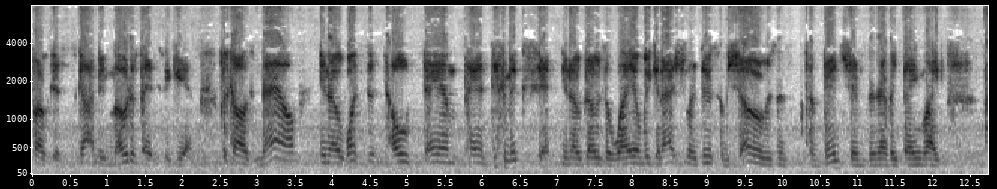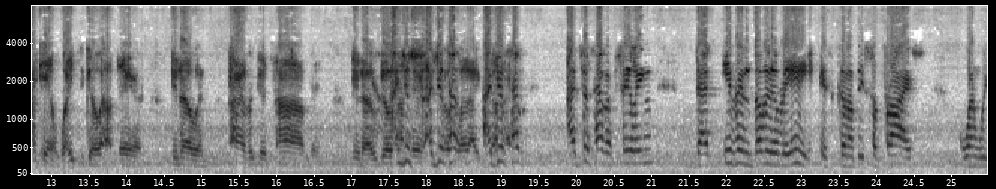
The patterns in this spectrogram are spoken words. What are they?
focused. It's gotten me motivated again. Because now, you know, once this whole damn pandemic shit, you know, goes away and we can actually do some shows and conventions and everything, like, I can't wait to go out there, you know, and have a good time and, you know, I just, I just have, I, I just have, I just have a feeling that even WWE is gonna be surprised when we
